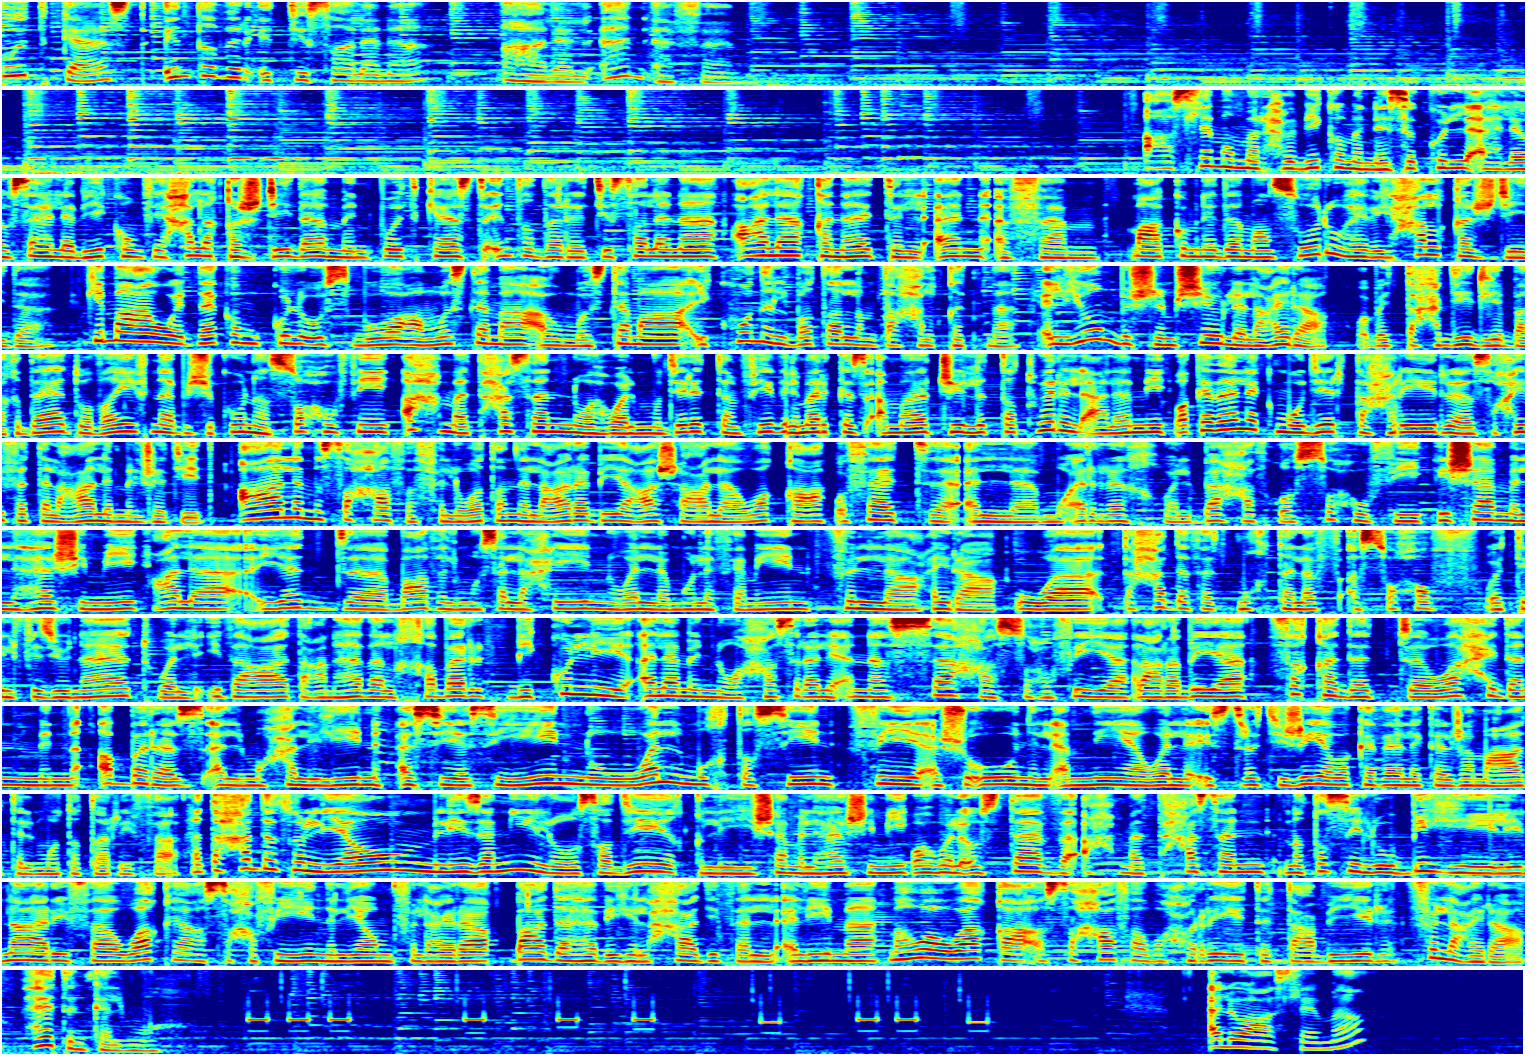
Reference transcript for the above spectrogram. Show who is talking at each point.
Speaker 1: بودكاست انتظر اتصالنا على الآن أفهم. عسلامة ومرحبا بكم الناس الكل أهلا وسهلا بكم في حلقة جديدة من بودكاست انتظر اتصالنا على قناة الآن أف أم معكم ندى منصور وهذه حلقة جديدة. كما عودناكم كل أسبوع مستمع أو مستمعة يكون البطل متاع حلقتنا. اليوم باش نمشيو للعراق وبالتحديد لبغداد وضيفنا باش يكون الصحفي أحمد حسن وهو المدير التنفيذي لمركز أمارجي للتطوير الإعلامي وكذلك مدير تحرير صحيفة العالم الجديد. عالم الصحافة في الوطن العربي عاش على وقع وفاة المؤرخ والباحث والصحفي هشام الهاشمي على يد بعض المسلحين والملثمين في العراق وتحدثت مختلف الصحف والتلفزيونات والإذاعات عن هذا الخبر بكل ألم وحسرة لأن الساحة الصحفية العربية فقدت واحدا من أبرز المحللين السياسيين والمختصين في الشؤون الأمنية والاستراتيجية وكذلك الجماعات المتطرفة. نتحدث اليوم لزميل وصديق لهشام الهاشمي وهو الأستاذ أحمد حسن نتصل به لنعرف واقع الصحفيين اليوم في العراق بعد هذه الحادثة الأليمة ما هو واقع الصحافة وحرية التعبير في العراق؟ هات نكلمه ألو عسلامة؟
